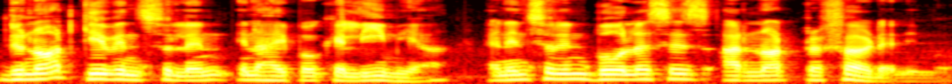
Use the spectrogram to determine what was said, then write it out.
Do not give insulin in hypokalemia, and insulin boluses are not preferred anymore.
